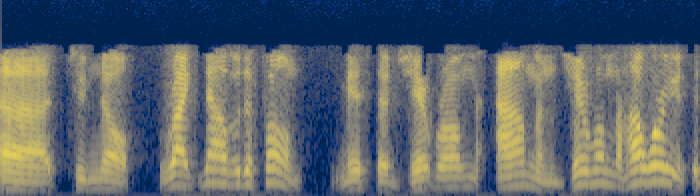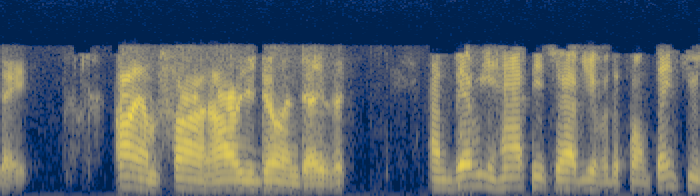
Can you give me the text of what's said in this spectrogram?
uh, to know. Right now, over the phone, Mr. Jerome Almon. Jerome, how are you today? I am fine. How are you doing, David? I'm very happy to have you over the phone. Thank you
